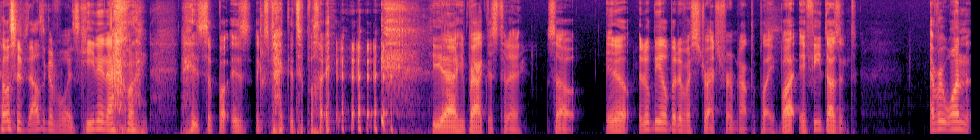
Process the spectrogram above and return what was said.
was a, that was a good voice. Keenan Allen is suppo- is expected to play. he uh, he practiced today, so it'll it'll be a bit of a stretch for him not to play. But if he doesn't, everyone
